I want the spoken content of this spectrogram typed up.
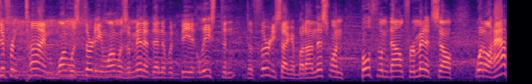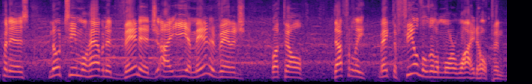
different time, one was 30 and one was a minute, then it would be at least the, the 30 second. But on this one, both of them down for a minute. So what will happen is no team will have an advantage, i.e. a man advantage, but they'll definitely make the field a little more wide open.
